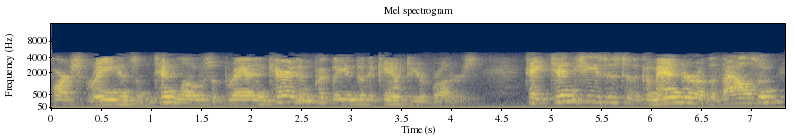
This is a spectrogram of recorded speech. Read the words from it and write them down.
parched grain and some ten loaves of bread, and carry them quickly into the camp to your brothers. Take ten cheeses to the commander of the thousand,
